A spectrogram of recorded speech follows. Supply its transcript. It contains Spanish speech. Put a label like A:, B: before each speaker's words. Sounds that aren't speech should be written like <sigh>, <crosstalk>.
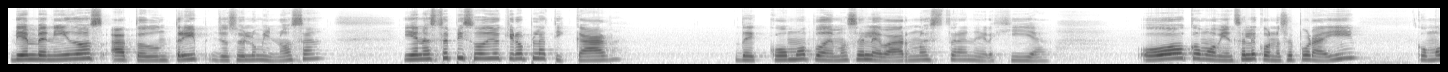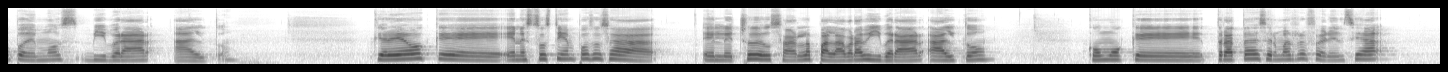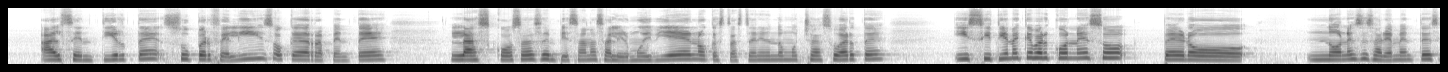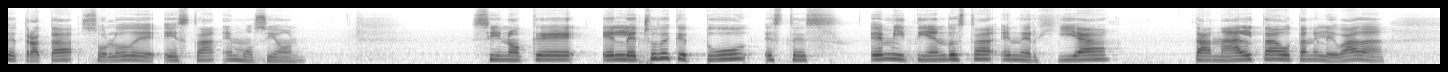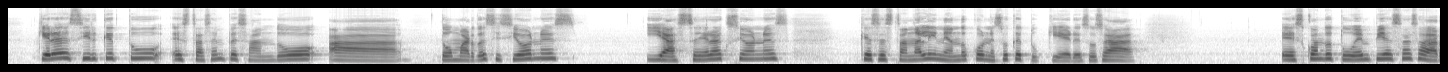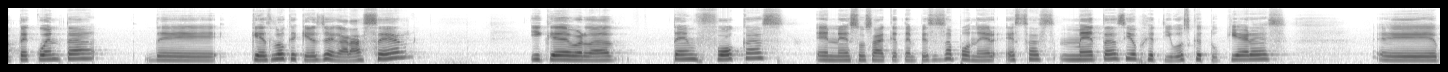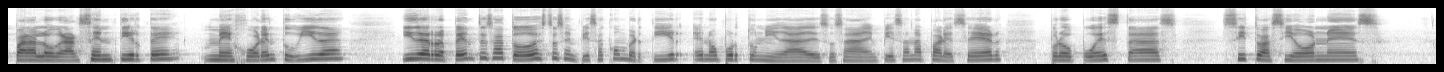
A: Bienvenidos a Todo un Trip. Yo soy Luminosa y en este episodio quiero platicar de cómo podemos elevar nuestra energía o como bien se le conoce por ahí, cómo podemos vibrar alto. Creo que en estos tiempos, o sea, el hecho de usar la palabra vibrar alto como que trata de ser más referencia al sentirte súper feliz o que de repente las cosas empiezan a salir muy bien o que estás teniendo mucha suerte. Y sí tiene que ver con eso, pero no necesariamente se trata solo de esta emoción, sino que el hecho de que tú estés emitiendo esta energía tan alta o tan elevada, quiere decir que tú estás empezando a tomar decisiones y hacer acciones que se están alineando con eso que tú quieres. O sea, es cuando tú empiezas a darte cuenta de qué es lo que quieres llegar a hacer y que de verdad te enfocas en eso, o sea, que te empiezas a poner esas metas y objetivos que tú quieres eh, para lograr sentirte mejor en tu vida. Y de repente, o sea, todo esto se empieza a convertir en oportunidades, o sea, empiezan a aparecer propuestas, situaciones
